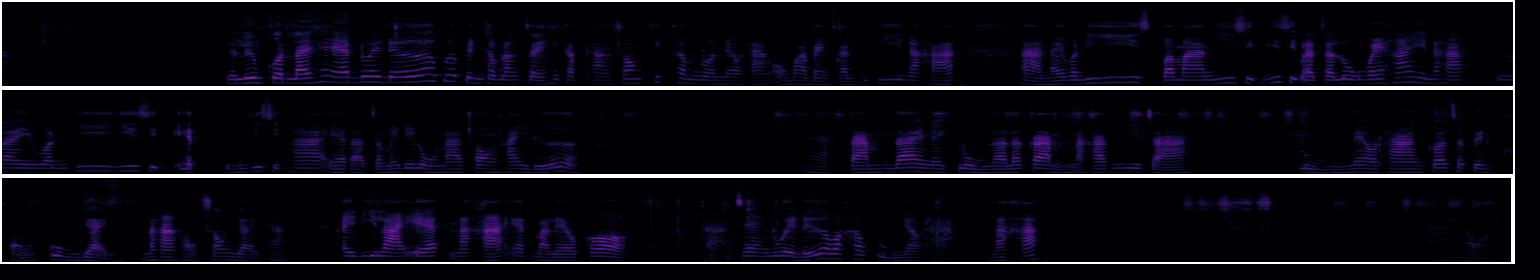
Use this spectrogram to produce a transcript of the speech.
อย่าลืมกดไลค์ให้แอดด้วยเด้อเพื่อเป็นกำลังใจให้กับทางช่องคิดคำนวณแนวทางออกมาแบ่งปันพี่ๆนะคะอ่าในวันที่ 20 ประมาณ 20 20 อาจจะลงไว้ให้นะคะ ในวันที่ 21 ถึง 25 แอดอาจจะไม่ได้ลงหน้าช่องให้เด้อ่าตามได้ในกลุ่มแล้วแล้วกันนะคะ พี่ๆจ๋ากลุ่มแนวทางก็จะเป็นของกลุ่มใหญ่นะคะ ของช่องใหญ่อะ ID Line แอดนะคะ แอดมาแล้วก็แจ้งด้วยเด้อว่าเข้ากลุ่มแนวทางนะคะอ่า หน่อย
